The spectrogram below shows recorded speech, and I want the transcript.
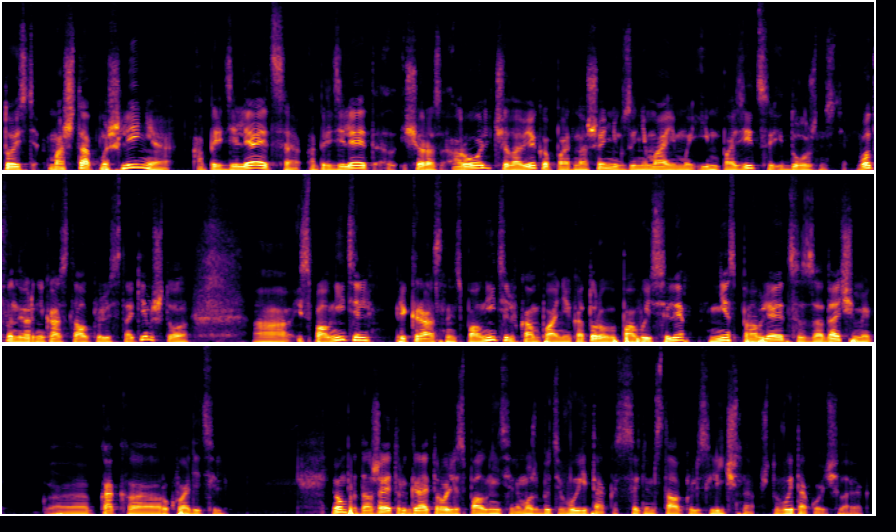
То есть масштаб мышления определяется, определяет, еще раз, роль человека по отношению к занимаемой им позиции и должности. Вот вы наверняка сталкивались с таким, что э, исполнитель, прекрасный исполнитель в компании, которого вы повысили, не справляется с задачами э, как э, руководитель. И он продолжает играть роль исполнителя. Может быть, вы так с этим сталкивались лично, что вы такой человек.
